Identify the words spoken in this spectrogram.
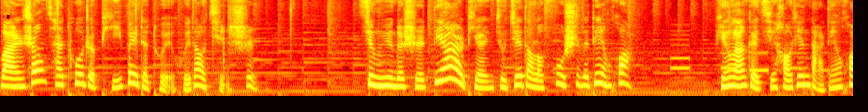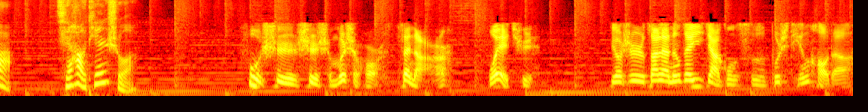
晚上才拖着疲惫的腿回到寝室。幸运的是，第二天就接到了复试的电话。平兰给齐昊天打电话，齐昊天说：“复试是什么时候？在哪儿？我也去。”要是咱俩能在一家公司，不是挺好的？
